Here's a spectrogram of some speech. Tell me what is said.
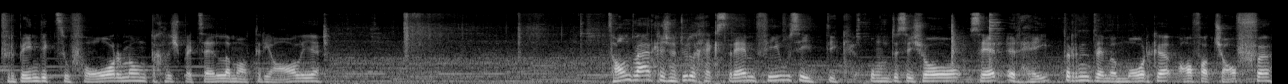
Verbindung zu Formen und ein speziellen Materialien. Das Handwerk ist natürlich extrem vielseitig und es ist auch sehr erheiternd, wenn man morgen anfängt zu arbeiten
